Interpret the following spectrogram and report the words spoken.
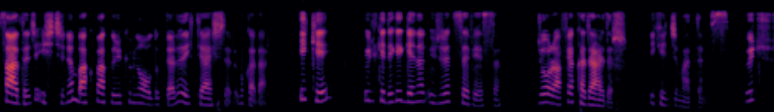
Sadece işçinin bakmakla yükümlü olduklarına ihtiyaçları bu kadar. 2. Ülkedeki genel ücret seviyesi. Coğrafya kaderdir. İkinci maddemiz. 3.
